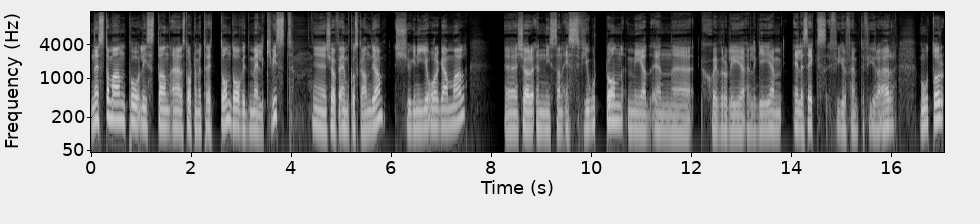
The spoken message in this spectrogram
Nästa man på listan är startnummer 13, David Mellqvist. Eh, kör för MK Scandia, 29 år gammal. Eh, kör en Nissan S14 med en eh, Chevrolet eller GM LSX 454R motor.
